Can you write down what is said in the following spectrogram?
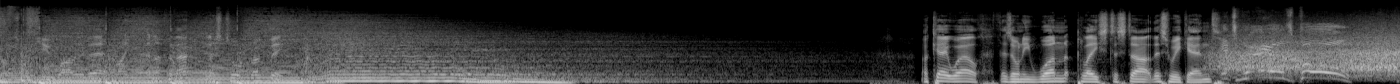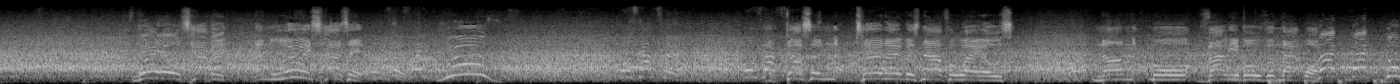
those of you while you're there, right, enough of that. Let's talk rugby. Okay, well, there's only one place to start this weekend. It's Wales ball. Wales have it, Lewis has it. A dozen turnovers now for Wales. None more valuable than that one. Back, back, go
